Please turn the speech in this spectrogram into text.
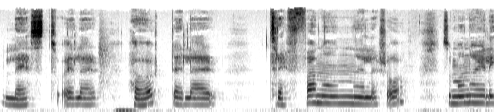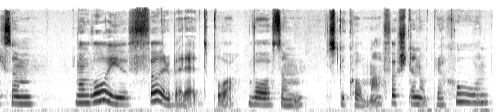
läst eller hört eller träffat någon eller så. Så man har ju liksom, man var ju förberedd på vad som skulle komma. Först en operation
